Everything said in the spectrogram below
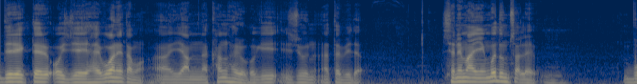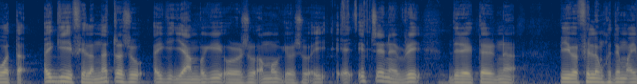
ꯗꯤꯔꯦꯛꯇꯔ ꯑꯣꯏꯖꯩ ꯍꯥꯏꯕ ꯋꯥꯅꯤ ꯇꯥꯃꯣ ꯑꯥ, ꯌꯥꯝꯅ ꯈꯪ ꯍꯩꯔꯨꯕꯒꯤꯁꯨ ꯅꯠꯇꯕꯤꯗ ꯁꯤꯅꯦꯃꯥ ꯌꯦꯡꯕ ꯑꯗꯨꯝ ꯆꯠꯂꯦꯕ ꯕꯣꯠꯇ ꯑꯩꯒꯤ ꯐꯤꯂꯝ ꯅꯠꯇ꯭ꯔꯁꯨ ꯑꯩꯒꯤ ꯏꯌꯥꯝꯕꯒꯤ ꯑꯣꯏꯔꯁꯨ ꯑꯃꯒꯤ ꯑꯣꯏꯔꯁꯨ ꯑꯩ ꯏꯠꯁ ꯑꯦꯟ ꯑꯦꯕ꯭ꯔꯤ ꯗꯤꯔꯦꯛꯇꯔꯅ ꯄꯤꯕ ꯐꯤꯂꯝ ꯈꯨꯗꯤꯡꯃꯛ ꯑꯩ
